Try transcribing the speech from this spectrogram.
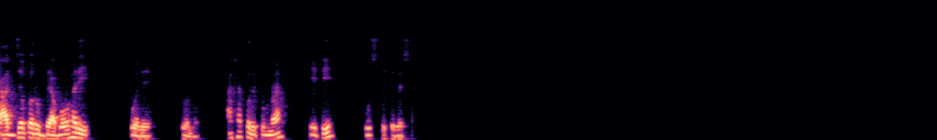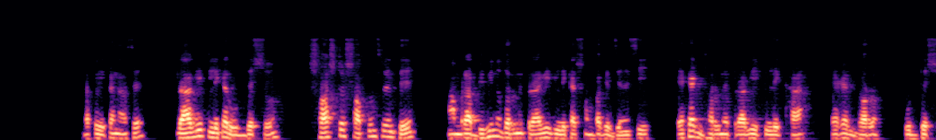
কার্যকর ও ব্যবহারিক করে তোলে। আশা করি তোমরা এটি বুঝতে পেরেছ। দেখো, এখানে আছে, প্রায়োগিক লেখার উদ্দেশ্য, ষষ্ঠ, সপ্তম শ্রেণীতে আমরা বিভিন্ন ধরনের প্রায়োগিক লেখা সম্পর্কে জেনেছি। এক এক ধরনের প্রায়োগিক লেখা এক এক ধরনের উদ্দেশ্য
